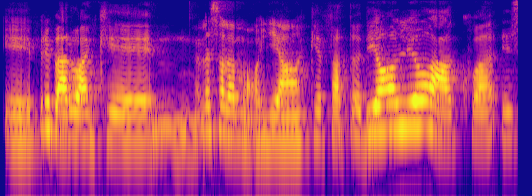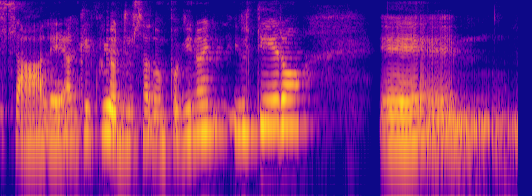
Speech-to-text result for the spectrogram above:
e preparo anche mm, la salamoia che è fatta di olio, acqua e sale. Anche qui ho aggiustato un pochino il tiro e mm,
